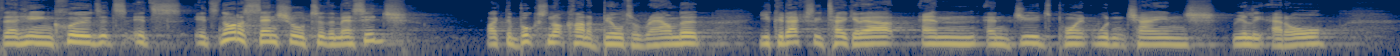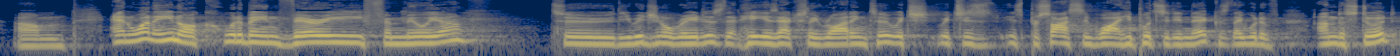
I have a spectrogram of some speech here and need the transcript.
that he includes, it's, it's, it's not essential to the message. Like the book's not kind of built around it. You could actually take it out, and, and Jude's point wouldn't change really at all. Um, and 1 Enoch would have been very familiar to the original readers that he is actually writing to, which, which is, is precisely why he puts it in there, because they would have understood.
